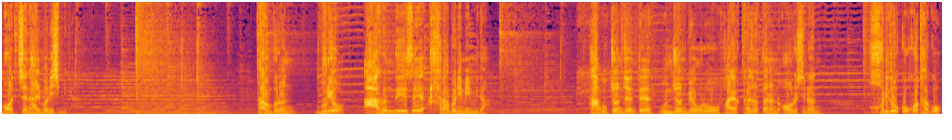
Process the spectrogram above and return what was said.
멋진 할머니십니다. 다음 분은 무려 94세 할아버님입니다. 한국전쟁 때 운전병으로 활약하셨다는 어르신은 허리도 꼿꼿하고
